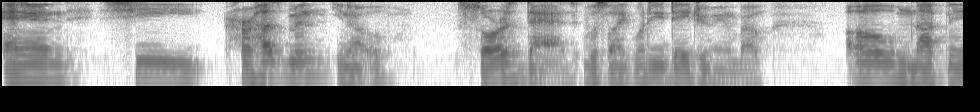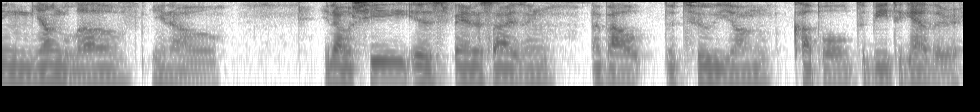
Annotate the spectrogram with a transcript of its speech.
And she, her husband, you know, Sora's dad was like, What are you daydreaming about? Oh, nothing, young love, you know. You know, she is fantasizing about the two young couple to be together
